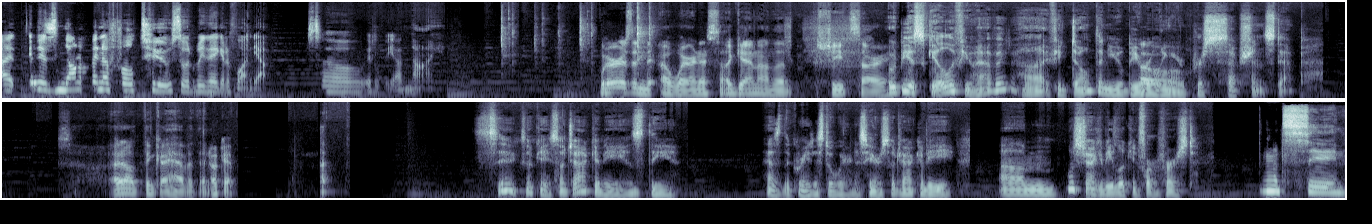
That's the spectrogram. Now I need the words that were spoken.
it has not been a full two, so it'll be negative one. Yeah. So it'll be a nine. Where is an awareness again on the sheet? Sorry. It would be a skill if you have it. Uh, if you don't, then you'll be rolling Oh. your perception step. So I don't think I have it then. Okay. Six. Okay, so Jacoby is the has the greatest awareness here. So Jacoby, um, what's Jacoby looking for first? Let's see.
